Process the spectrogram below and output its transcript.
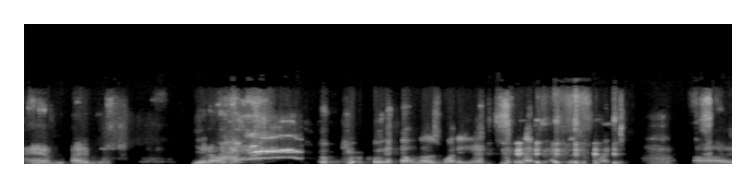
I have I you know who the hell knows what he is uh,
